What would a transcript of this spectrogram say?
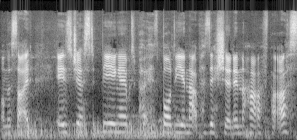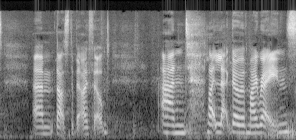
on the side, is just being able to put his body in that position in the half pass. Um, that's the bit I filmed. And like let go of my reins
